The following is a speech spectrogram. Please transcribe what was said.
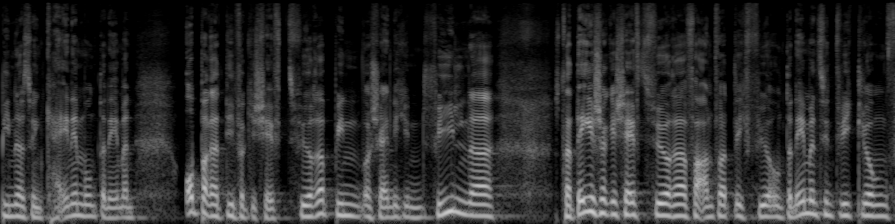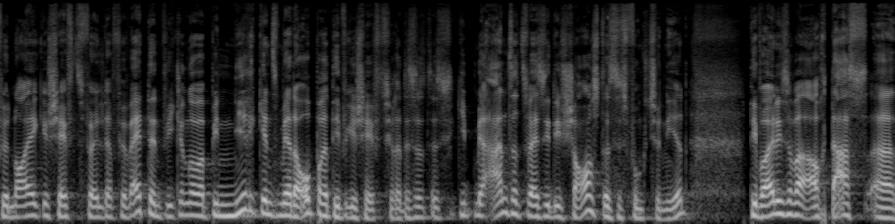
bin also in keinem Unternehmen operativer Geschäftsführer, bin wahrscheinlich in vielen äh, strategischer Geschäftsführer, verantwortlich für Unternehmensentwicklung, für neue Geschäftsfelder, für Weiterentwicklung, aber bin nirgends mehr der operative Geschäftsführer. Das heißt, es gibt mir ansatzweise die Chance, dass es funktioniert. Die Wahrheit ist aber auch das, äh,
